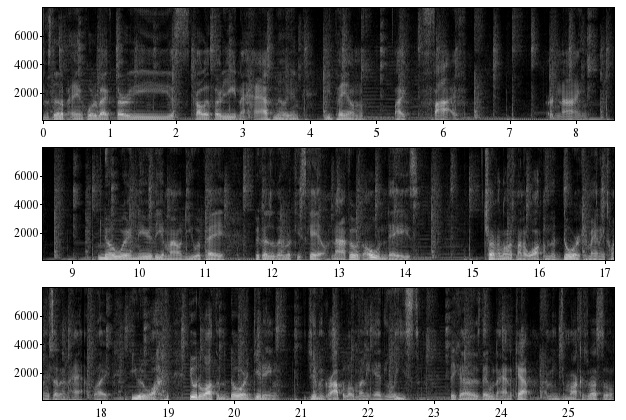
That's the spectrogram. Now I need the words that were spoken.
Instead of paying quarterback 30, let's call it 38 and a half million, you'd pay him like five or nine. Nowhere near the amount you would pay because of the rookie scale. Now, if it was the olden days, Trevor Lawrence might have walked in the door commanding 27 and a half. Like he would have walked he would have walked in the door getting Jimmy Garoppolo money at least because they wouldn't have had a cap. I mean, Jamarcus Russell,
